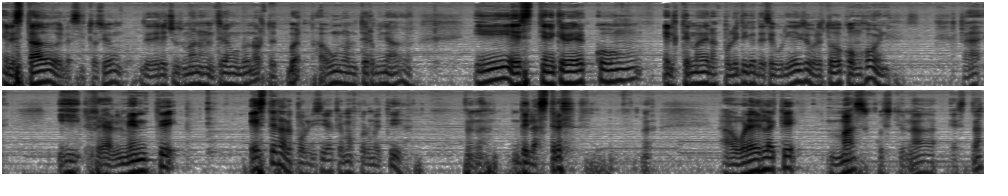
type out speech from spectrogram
el estado de la situación de derechos humanos en el Triángulo Norte. Bueno, aún no lo he terminado. Y es, tiene que ver con el tema de las políticas de seguridad y sobre todo con jóvenes. Y realmente esta era la policía que hemos prometido, de las tres. Ahora es la que más cuestionada está,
